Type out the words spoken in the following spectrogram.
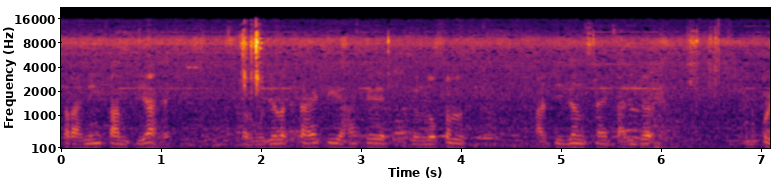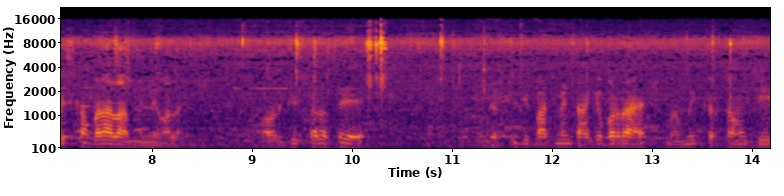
सराहनीय काम किया है। और मुझे लगता है कि यहाँ के जो लोकल आर्टिजन्स हैं कारीगर हैं उनको इसका बड़ा लाभ मिलने वाला है। और जिस तरह से इंडस्ट्री डिपार्टमेंट आगे बढ़ रहा है, मैं उम्मीद करता हूँ कि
